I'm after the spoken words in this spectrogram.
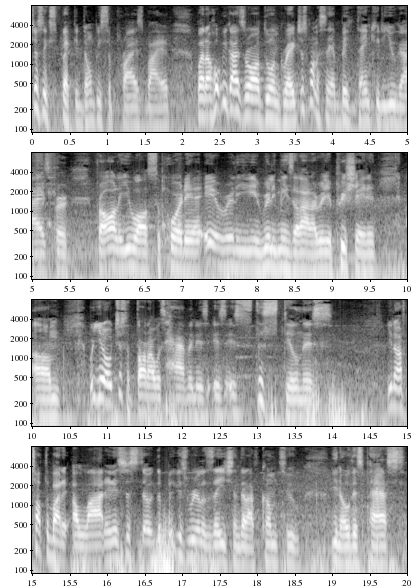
just expect it. Don't be surprised by it. But I hope you guys are all doing great. Just want to say a big thank you to you guys for for all of you all support. It, it really it really means a lot. I really appreciate it. Um, but you know, just a thought I was having is is is the stillness you know, I've talked about it a lot, and it's just the, the, biggest realization that I've come to, you know, this past,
